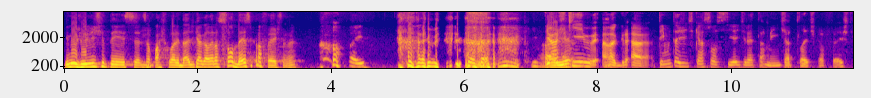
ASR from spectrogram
E no Júlio a gente tem esse- essa particularidade que a galera só desce pra festa, né? Aí, Eu acho é- que a a- tem muita gente que associa diretamente Atlético à festa.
